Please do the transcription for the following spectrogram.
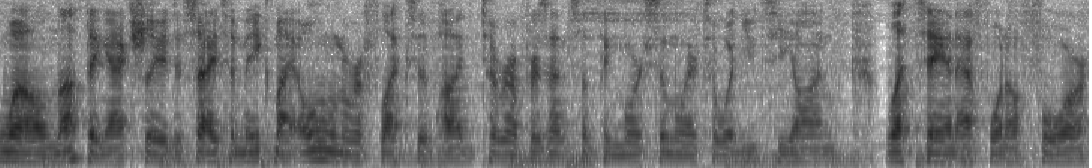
well, nothing actually. I decided to make my own reflexive HUD to represent something more similar to what you'd see on, let's say, an F-104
